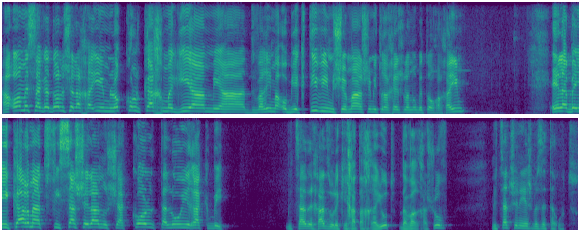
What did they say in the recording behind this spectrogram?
העומס הגדול של החיים לא כל כך מגיע מהדברים האובייקטיביים שמה שמתרחש לנו בתוך החיים, אלא בעיקר מהתפיסה שלנו שהכל תלוי רק בי. מצד אחד זו לקיחת אחריות, דבר חשוב, מצד שני יש בזה טעות.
